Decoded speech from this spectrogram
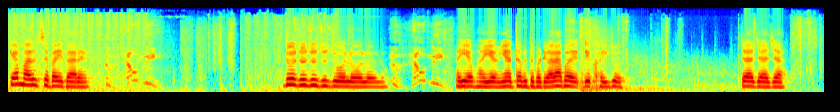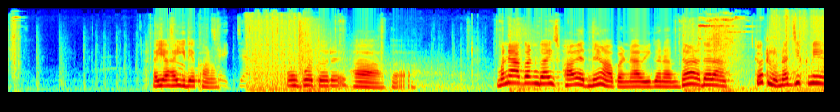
કેમ હાલશે ભાઈ તારે જો જો જો જો લો લો લો! અહીંયા અહીંયા અહીંયા ધબ ધબ અલા ભાઈ દેખાઈ જો જા જા જા. અહીંયા હાઈ દેખાણો. ઊભો તો રે. હા હા. મને આ ગન ગાઈસ ફાવે જ નહીં આપણને આવી ગન આમ ધાર ધડ કેટલું નજીકની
